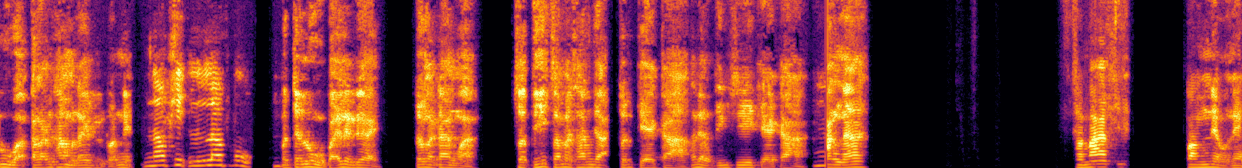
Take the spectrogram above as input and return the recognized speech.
รู้ว่ากำลังทำอะไรอยู่ตอนเนี้ยเราผิดหรือเราถูก มันจะรู้ไปเรื่อยๆจนกระทั่งว่า สติสัมปชัญญะจนแก่กล้าเขาเรียกว่าจริงซีแก่กล้าตั้งนะสมาธิฟังแนวแน่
